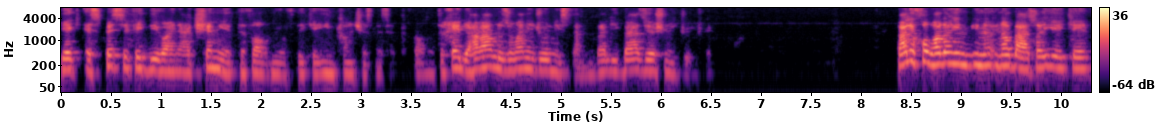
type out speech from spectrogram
یک specific divine action ی اتفاق میفته که این consciousness اتفاق میفته خیلی هم, هم لزوما اینجور نیستن ولی بعضیاشون اینجوری ولی خب حالا این اینا بحثاییه که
